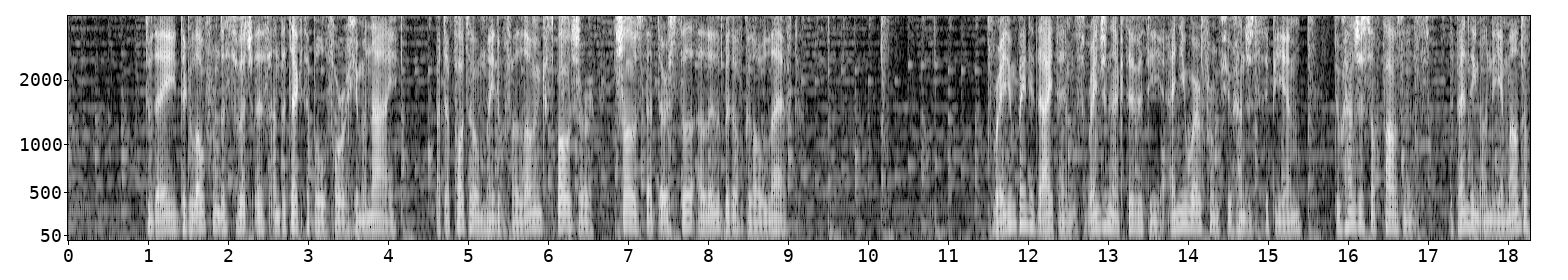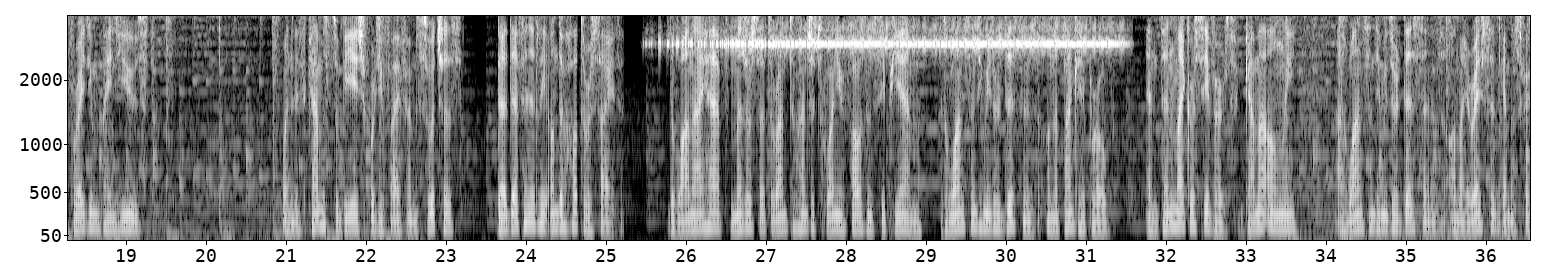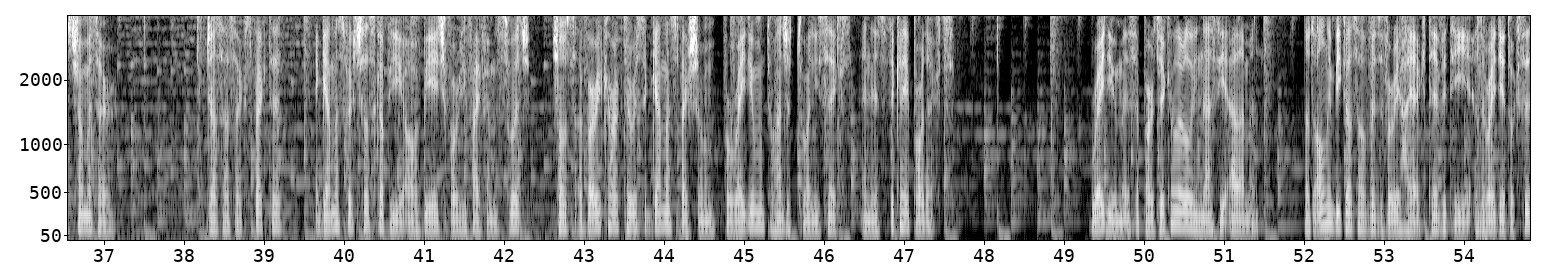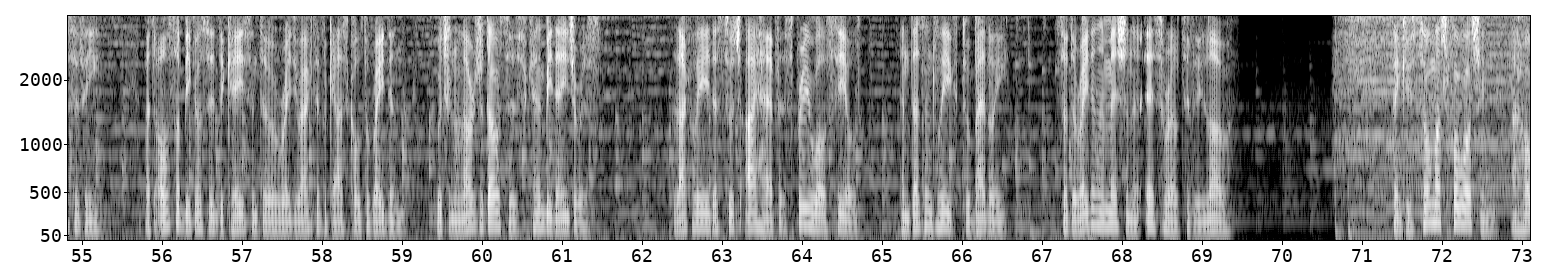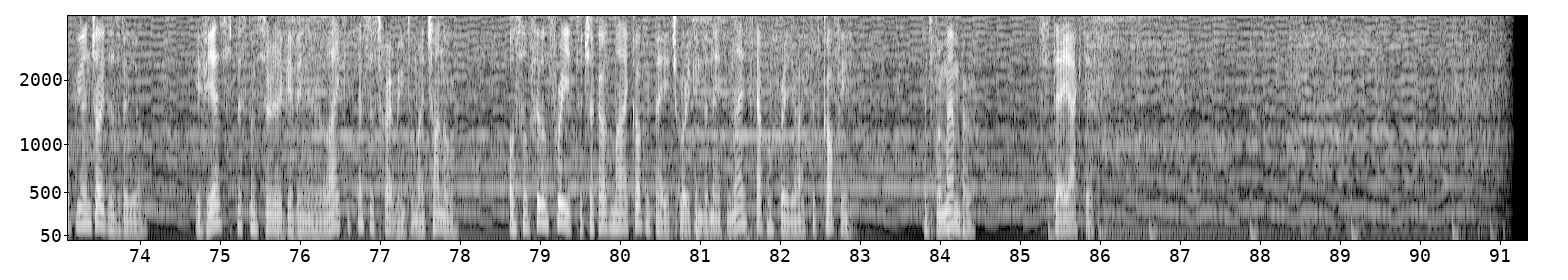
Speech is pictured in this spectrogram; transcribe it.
Today, the glow from the switch is undetectable for a human eye, but a photo made with a long exposure shows that there is still a little bit of glow left. Radium painted items range in activity anywhere from few hundred CPM to hundreds of thousands, depending on the amount of radium paint used. When it comes to BH45M switches, they're definitely on the hotter side, the one I have measures at around 220,000 CPM at 1 cm distance on a pancake probe, and 10 microsieverts gamma only at 1 cm distance on my Raysid gamma spectrometer. Just as expected, a gamma spectroscopy of BH45M switch shows a very characteristic gamma spectrum for radium-226 and its decay products. Radium is a particularly nasty element, not only because of its very high activity and radiotoxicity, but also because it decays into a radioactive gas called radon, which in large doses can be dangerous. Luckily, the switch I have is pretty well sealed and doesn't leak too badly, so the radon emission is relatively low. Thank you so much for watching, I hope you enjoyed this video. If yes, please consider giving it a like and subscribing to my channel. Also feel free to check out my Ko-fi page where you can donate a nice cup of radioactive coffee. And remember, Stay active.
